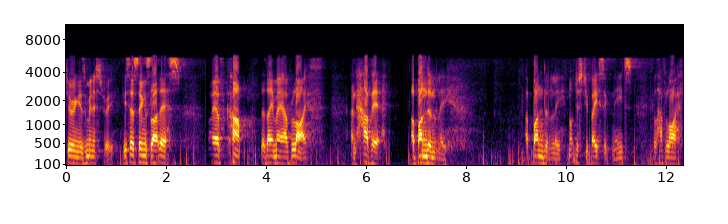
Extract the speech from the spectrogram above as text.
during his ministry. He says things like this I have come that they may have life and have it abundantly. Abundantly, not just your basic needs, you'll have life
